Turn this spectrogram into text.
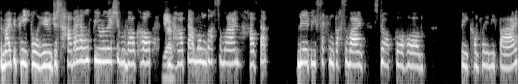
there might be people who just have a healthy relationship with alcohol, yeah. can have that one glass of wine, have that maybe second glass of wine, stop, go home, be completely fine.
